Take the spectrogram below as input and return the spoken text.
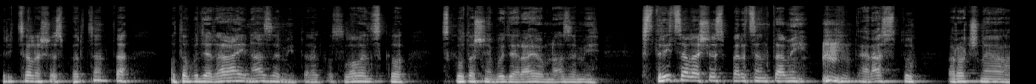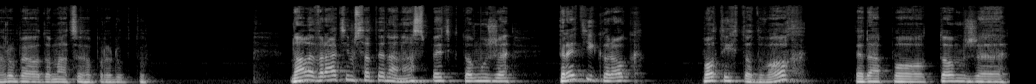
3,6%? No to bude raj na zemi. To ako Slovensko skutočne bude rajom na zemi. S 3,6% rastu ročného hrubého domáceho produktu. No ale vrátim sa teda naspäť k tomu, že tretí krok po týchto dvoch, teda po tom, že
